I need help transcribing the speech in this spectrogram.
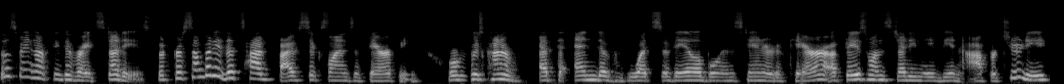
those may not be the right studies. But for somebody that's had five, six lines of therapy or who's kind of at the end of what's available in standard of care, a phase one study may be an opportunity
